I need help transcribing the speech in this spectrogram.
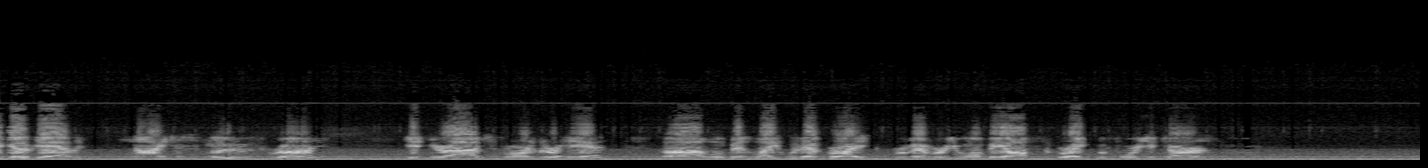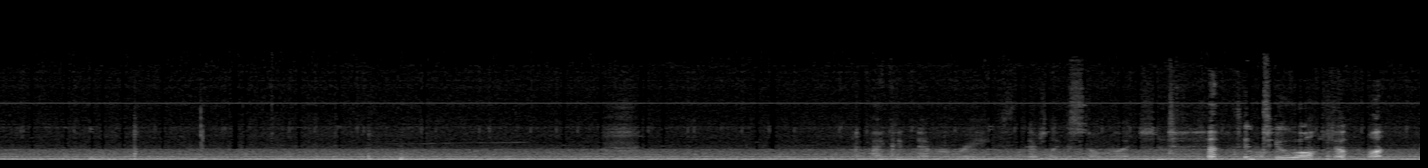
You go, Gavin. Nice, smooth run. Getting your eyes farther ahead. Uh, a little bit late with that brake. Remember, you want to be off the brake before you turn. I could never race. There's like so much to do all at once.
